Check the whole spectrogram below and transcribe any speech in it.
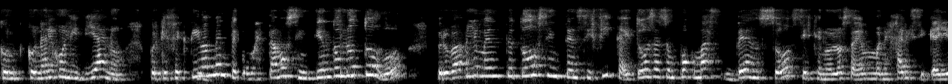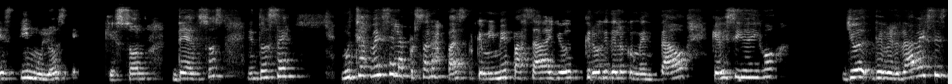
con, con, algo liviano, porque efectivamente como estamos sintiéndolo todo, probablemente todo se intensifica y todo se hace un poco más denso, si es que no lo sabemos manejar y si que hay estímulos que son densos. Entonces, muchas veces las personas pasan, porque a mí me pasaba, yo creo que te lo he comentado, que a veces yo digo, yo de verdad a veces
